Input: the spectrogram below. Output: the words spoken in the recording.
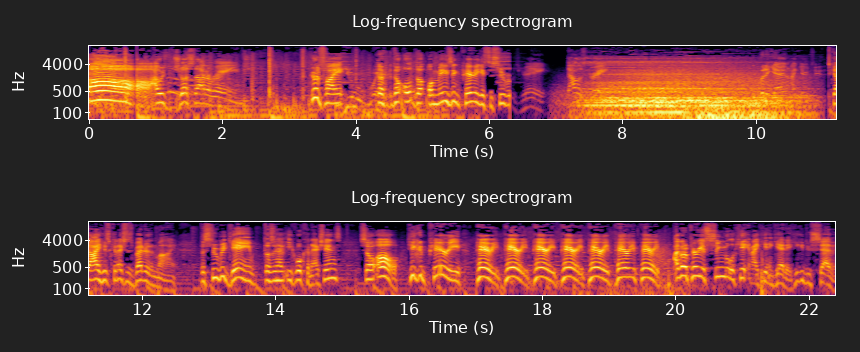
Oh, I was just out of range. Good fight. The, the, oh, the amazing parry gets the super great. That was great. But again, I guarantee this guy, his connection's better than mine. The stupid game doesn't have equal connections. So, oh, he could parry, parry, parry, parry, parry, parry, parry, parry. I go to parry a single hit and I can't get it. He could do seven.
